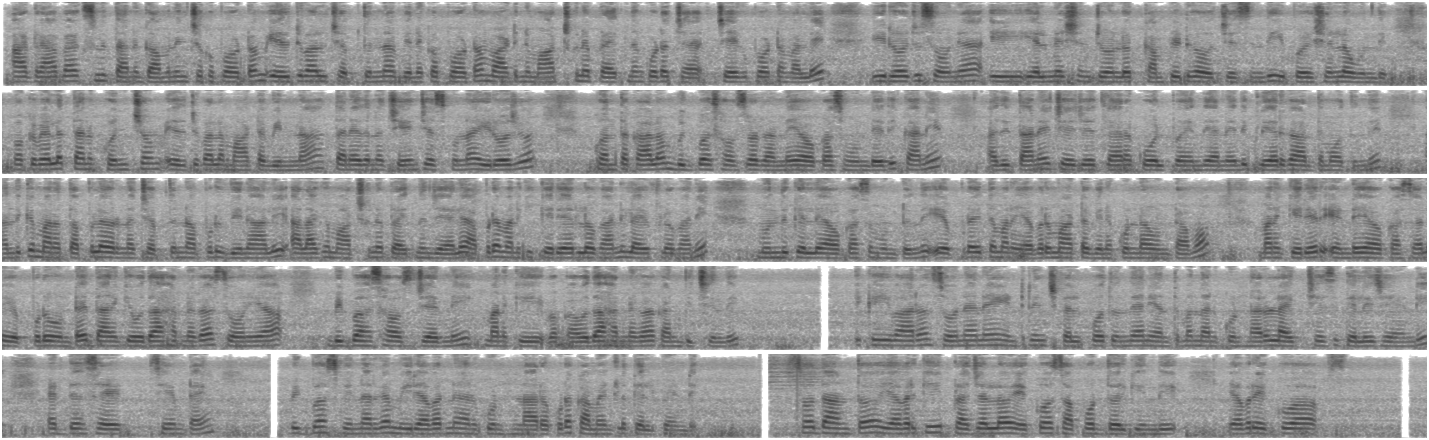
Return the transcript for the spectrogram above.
ఆ డ్రాబ్యాక్స్ని తను గమనించకపోవటం ఎదుటి వాళ్ళు చెప్తున్నా వినకపోవటం వాటిని మార్చుకునే ప్రయత్నం కూడా చే- చేయకపోవటం వల్లే ఈరోజు సోనియా ఈ ఎలిమినేషన్ జోన్లో కంప్లీట్గా వచ్చేసింది ఈ పొజిషన్లో ఉంది. ఒకవేళ తను కొంచెం ఎదుటి వాళ్ళ మాట విన్నా తను ఏదైనా చేంజ్ చేసుకున్నా ఈరోజు కొంతకాలం బిగ్ బాస్ హౌస్లో రన్ అయ్యే అవకాశం ఉండేది. కానీ అది తనే చేజేతులారా కోల్పోయింది అనేది క్లియర్గా అర్థమవుతుంది. అందుకే మన తప్పులు ఎవరైనా చెప్తున్నప్పుడు వినాలి అలాగే మార్చుకునే ప్రయత్నం చేయాలి. అప్పుడే మనకి కెరియర్లో కానీ లైఫ్లో కానీ ముందుకెళ్ళే అవకాశం ఉంటుంది. ఎప్పుడైతే మనం ఎవరి మాట వినకుండా ఉంటామో. మన కెరియర్ ఎండ్ అయ్యే అవకాశాలు ఎప్పుడూ ఉంటాయి. దానికి ఉదాహరణగా Sonia Bigg Boss house journey మనకి ఒక ఉదాహరణగా కనిపించింది. ఇక ఈ వారం సోనియానే ఇంటి నుంచి వెళ్ళిపోతుంది అని ఎంతమంది అనుకుంటున్నారో లైక్ చేసి తెలియజేయండి. At the same time Bigg Boss విన్నర్గా మీరు ఎవరిని అనుకుంటున్నారో కూడా కమెంట్లో తెలిపండి. సో దాంతో ఎవరికి ప్రజల్లో ఎక్కువ సపోర్ట్ దొరికింది ఎవరు ఎక్కువ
